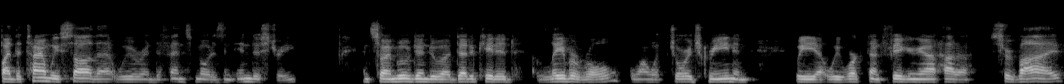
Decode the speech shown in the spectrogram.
by the time we saw that, we were in defense mode as an industry. And so I moved into a dedicated labor role along with George Green, and we uh, we worked on figuring out how to survive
